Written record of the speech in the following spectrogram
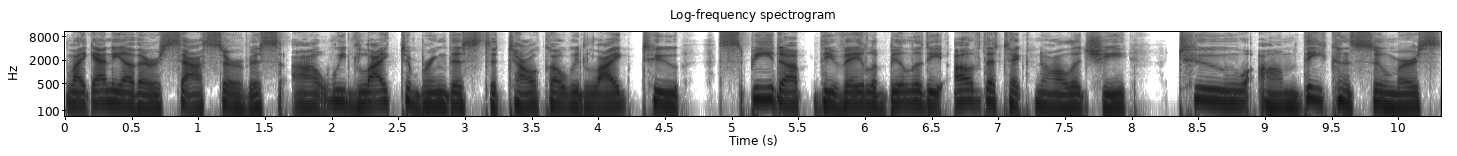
like any other SaaS service. Uh, we'd like to bring this to telco. We'd like to speed up the availability of the technology to um, the consumers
